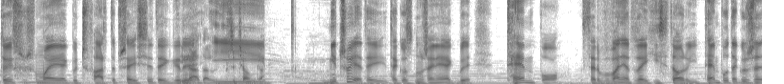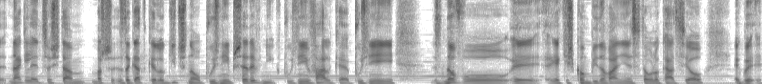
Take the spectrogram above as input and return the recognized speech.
to jest już moje jakby czwarte przejście tej gry Nadal i przyciąga. nie czuję tej, tego znużenia. Jakby tempo serwowania tutaj historii, tempo tego, że nagle coś tam, masz zagadkę logiczną, później przerywnik, później walkę, później znowu y, jakieś kombinowanie z tą lokacją, jakby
